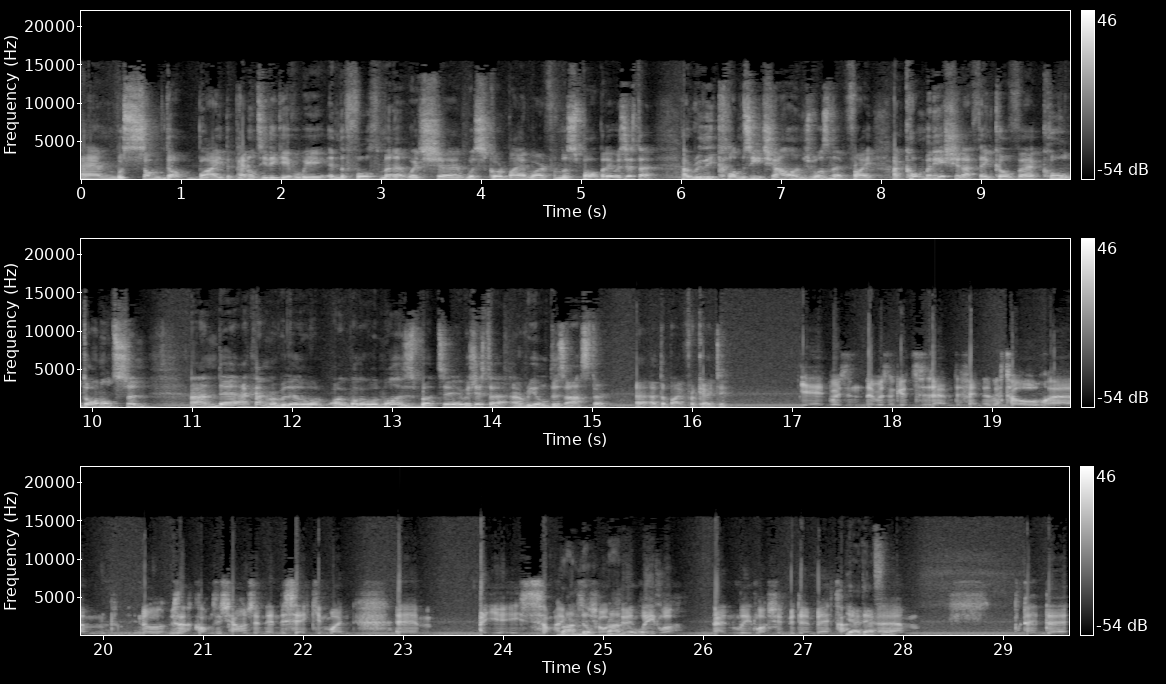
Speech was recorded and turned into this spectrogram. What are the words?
um, was summed up by the penalty they gave away in the fourth minute, which uh, was scored by Edouard from the spot. But it was just a, a really clumsy challenge, wasn't it? For a combination, I think, of uh, Coll Donaldson and uh, I can't remember the other one, what the other one was, but uh, it was just a, a real disaster uh, at the back for County yeah, it wasn't it wasn't good um, defending at all. Um, you know, it was a clumsy challenge, and then the second one, um, uh, yeah, he's somehow Randall, shot Randall. Laidlaw, and Laidlaw should be doing better. Yeah, definitely. Um, and uh,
